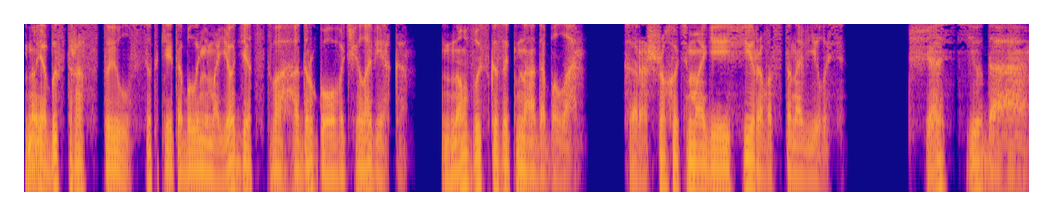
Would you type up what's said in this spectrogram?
Но я быстро остыл, все-таки это было не мое детство, а другого человека. Но высказать надо было. Хорошо, хоть магия эфира восстановилась. «К счастью, да»,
